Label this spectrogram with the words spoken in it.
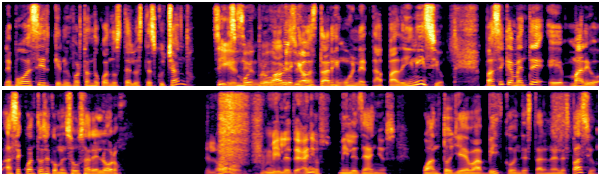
Le puedo decir que no importando cuándo usted lo esté escuchando. Sigue es muy probable que va a estar en una etapa de inicio. Básicamente, eh, Mario, ¿hace cuánto se comenzó a usar el oro? El oro, miles de años. Miles de años. ¿Cuánto lleva Bitcoin de estar en el espacio?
